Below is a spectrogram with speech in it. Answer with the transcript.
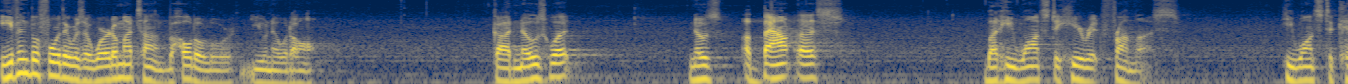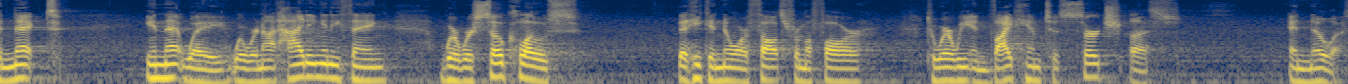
Even before there was a word on my tongue, behold, O Lord, you know it all. God knows what, knows about us, but He wants to hear it from us. He wants to connect in that way where we're not hiding anything, where we're so close that He can know our thoughts from afar, to where we invite Him to search us and know us.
